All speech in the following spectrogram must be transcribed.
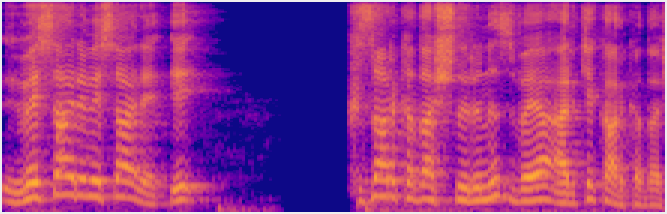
E, vesaire vesaire. E, kız arkadaşlarınız veya erkek arkadaş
